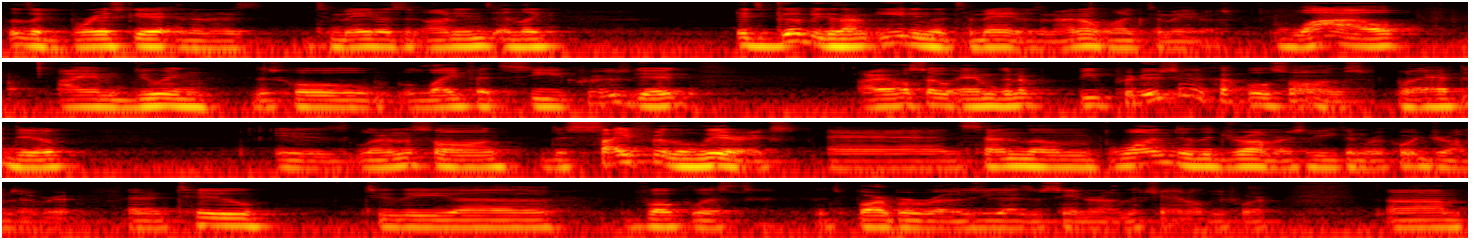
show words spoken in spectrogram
There's like brisket, and then there's tomatoes and onions, and like, it's good because I'm eating the tomatoes, and I don't like tomatoes. While I am doing this whole life at sea cruise gig, I also am gonna be producing a couple of songs. What I have to do is learn the song, decipher the lyrics, and send them one to the drummer so he can record drums over it, and then two to the uh, vocalist. It's Barbara Rose. You guys have seen her on the channel before. Um,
